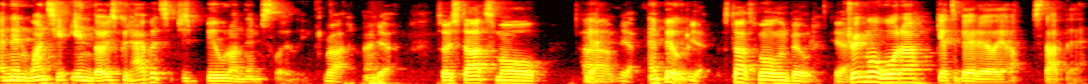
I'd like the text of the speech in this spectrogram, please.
And then once you're in those good habits, just build on them slowly Right. Right. Yeah. So start small. Yeah. Um, yeah. and build. Yeah. Start small and build. Yeah. Drink more water, get to bed earlier, start there.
